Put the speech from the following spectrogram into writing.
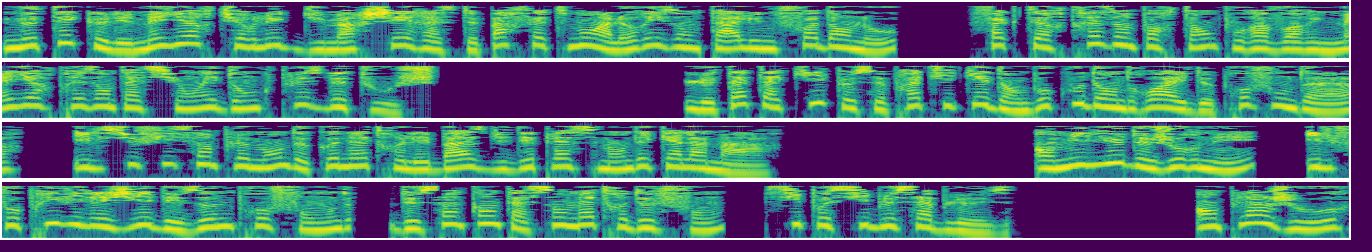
Notez que les meilleures turlutes du marché restent parfaitement à l'horizontale une fois dans l'eau, facteur très important pour avoir une meilleure présentation et donc plus de touches. Le tataki peut se pratiquer dans beaucoup d'endroits et de profondeur, il suffit simplement de connaître les bases du déplacement des calamars. En milieu de journée, il faut privilégier des zones profondes, de 50 à 100 mètres de fond, si possible sableuses. En plein jour,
